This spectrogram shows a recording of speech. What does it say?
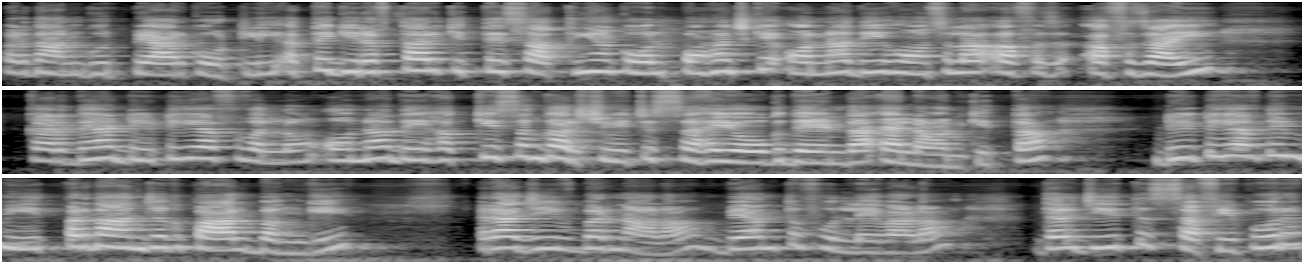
ਪ੍ਰਧਾਨ ਗੁਰਪਿਆਰ ਕੋਟਲੀ ਅਤੇ ਗ੍ਰਿਫਤਾਰ ਕੀਤੇ ਸਾਥੀਆਂ ਕੋਲ ਪਹੁੰਚ ਕੇ ਉਹਨਾਂ ਦੀ ਹੌਸਲਾ ਅਫਜ਼- ਅਫਜ਼ਾਈ ਕਰਦਿਆਂ ਡੀਟੀਐਫ ਵੱਲੋਂ ਉਹਨਾਂ ਦੇ ਹੱਕੀ ਸੰਘਰਸ਼ ਵਿੱਚ ਸਹਿਯੋਗ ਦੇਣ ਦਾ ਐਲਾਨ ਕੀਤਾ। ਡੀਟੀਐਫ ਦੇ ਮੀਤ ਪ੍ਰਧਾਨ ਜਗਪਾਲ ਬੰਗੀ, ਰਾਜੀਵ ਬਰਨਾਲਾ, ਬੇਅੰਤ ਫੁੱਲੇਵਾਲਾ, ਦਲਜੀਤ ਸਫੀਪੁਰ,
